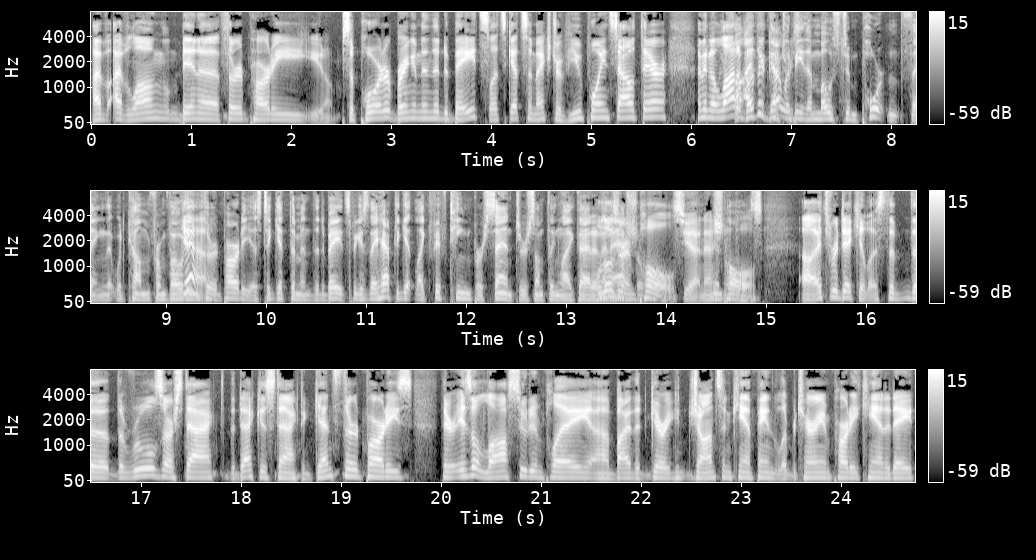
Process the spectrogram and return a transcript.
I've, I've long been a third party you know supporter. Bring them in the debates. Let's get some extra viewpoints out there. I mean, a lot Well, of I other think that would be the most important thing that would come from voting Yeah. third party is to get them in the debates because they have to get like 15% or something like that. Well, a those are in national polls. poll. Yeah, In national polls. Uh, it's ridiculous. The, the the rules are stacked. The deck is stacked against third parties. There is a lawsuit in play uh, by the Gary Johnson campaign, the Libertarian Party candidate,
